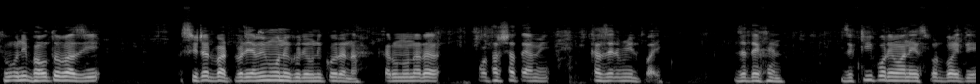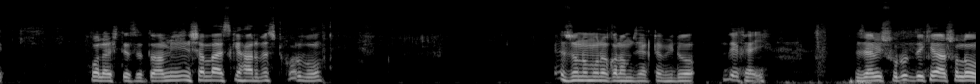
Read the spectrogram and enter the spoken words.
তো উনি ভাউতবাজি সিটার বাটবাড়ি আমি মনে করি উনি করে না। কারণ ওনারা কথার সাথে আমি কাজের মিল পাই। যে দেখেন যে কি পরিমাণে স্পট বয়তে ফল আসতেছে। তো আমি ইনশাল্লাহ আজকে হারভেস্ট করব। এজন্য মনে করলাম যে একটা ভিডিও দেখাই। যে আমি শুরুর দিকে আসলেও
